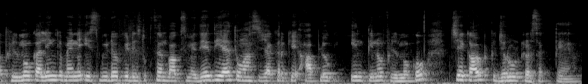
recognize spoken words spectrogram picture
फ़िल्मों का लिंक मैंने इस वीडियो के डिस्क्रिप्शन बॉक्स में दे दिया है। तो वहाँ से जाकर के आप लोग इन तीनों फ़िल्मों को चेकआउट ज़रूर कर सकते हैं।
